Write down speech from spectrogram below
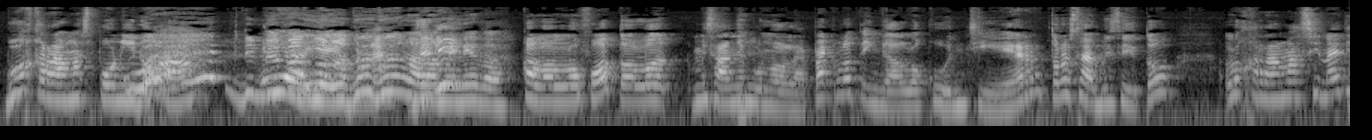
gue keramas poni doang. Demi iya iya gue pernah. gue ngalamin itu Kalau lo foto lo misalnya pun lo lepek lo tinggal lo kuncir, terus habis itu lo keramasin aja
